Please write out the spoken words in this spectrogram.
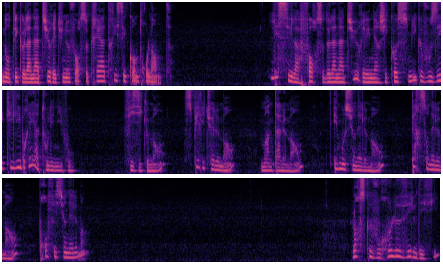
Notez que la nature est une force créatrice et contrôlante. Laissez la force de la nature et l'énergie cosmique vous équilibrer à tous les niveaux. Physiquement, spirituellement, mentalement, émotionnellement, personnellement, professionnellement. Lorsque vous relevez le défi,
